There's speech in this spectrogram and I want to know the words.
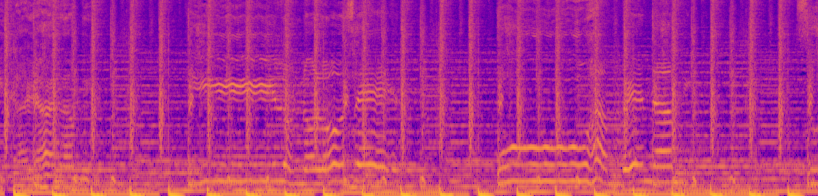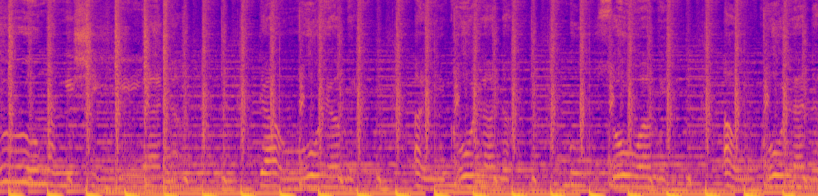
ikhaya ayikholana buso wami awukholana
